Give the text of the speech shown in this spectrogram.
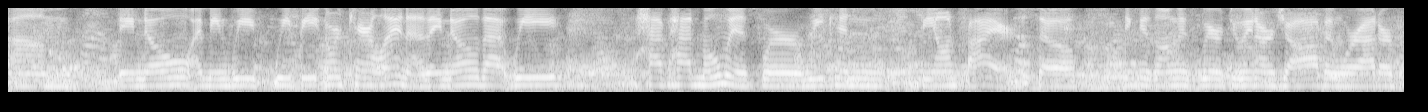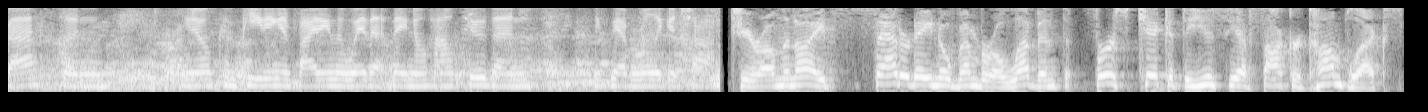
um, they know, I mean, we, we beat North Carolina. They know that we have had moments where we can be on fire. So I think as long as we're doing our job and we're at our best and, you know, competing and fighting the way that they know how to, then I think we have a really good shot. Cheer on the Knights. Saturday, November 11th, first kick at the UCF Soccer Complex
